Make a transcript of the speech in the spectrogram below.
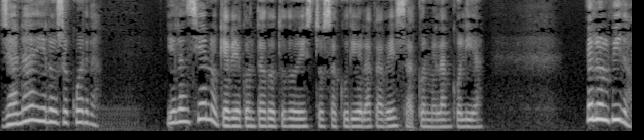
Ya nadie los recuerda. Y el anciano que había contado todo esto sacudió la cabeza con melancolía. El olvido.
